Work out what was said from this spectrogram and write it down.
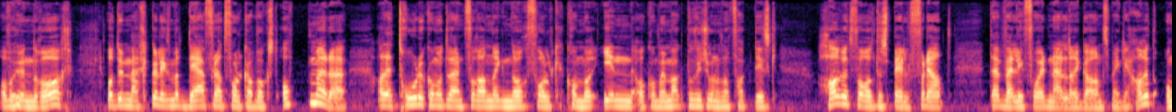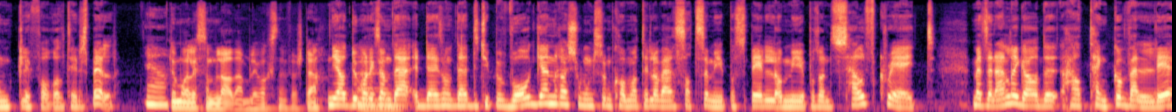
over 100 år. Og du merker liksom at det er fordi at folk har vokst opp med det. At jeg tror det kommer til å være en forandring når folk kommer inn og kommer i maktposisjoner som faktisk har et forhold til spill. Fordi at det er veldig få i den eldre garden som egentlig har et ordentlig forhold til spill. Ja. Du må liksom la dem bli voksne først, ja. Ja, du må liksom, det, er- det, er sånn, det er det type vår generasjon som kommer til å være satse mye på spill og mye på sånn self-create. Mens en eldre garde her tenker veldig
